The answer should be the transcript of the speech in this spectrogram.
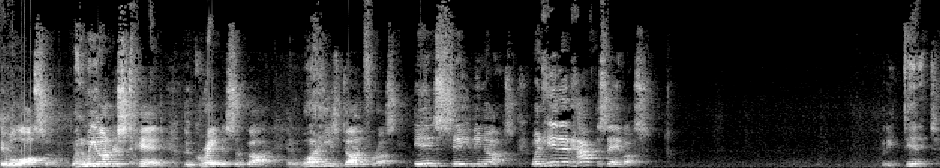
It will also, when we understand the greatness of God and what He's done for us in saving us, when He didn't have to save us, but He did it.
